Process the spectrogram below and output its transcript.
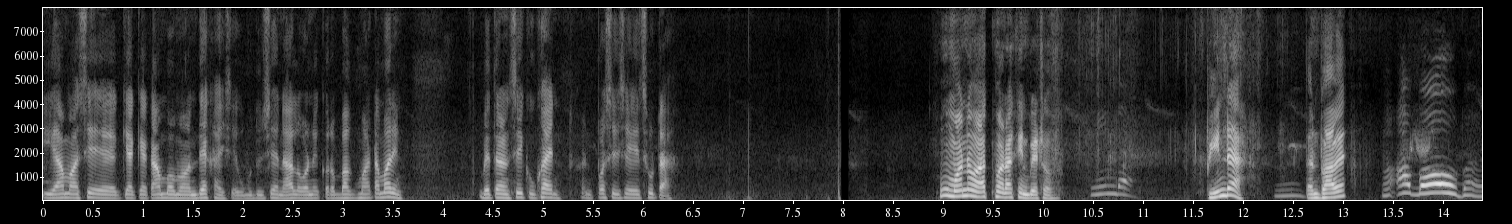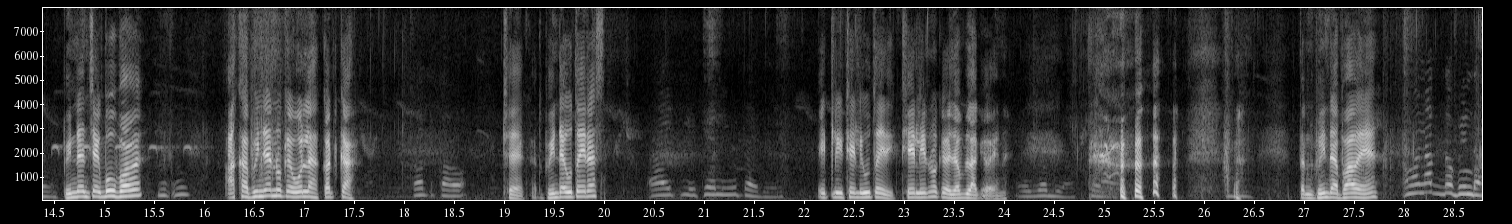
એ આમાં છે ક્યાંક ક્યાંક આંબામાં દેખાય છે એવું બધું છે. ને હાલો અને કરો બાગ માટા મારીને બે ત્રણ શીખું ખાઈને અને પછી છે એ છૂટા. હું માનો હાથમાં રાખીને બેઠો ભીંડા. ભીંડા? તને ભાવે? ભીંડા ચેક બહુ ભાવે. આખા ભીંડાનું કે ઓલા કટકા? ઠેક. ભીંડા ઉતાર્યાસ એટલી ઠેલી ઉતારી થેલી નો કહેવાય જબલા કહેવાય ને તને ભીંડા ભાવે હે? ભીંડા.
